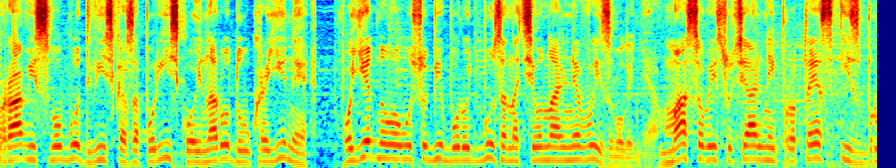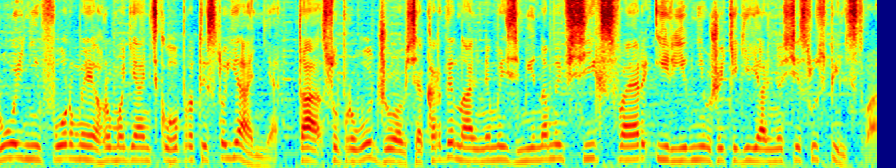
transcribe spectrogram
прав і свобод війська Запорізького і народу України поєднував у собі боротьбу за національне визволення, масовий соціальний протест і збройні форми громадянського протистояння та супроводжувався кардинальними змінами всіх сфер і рівнів життєдіяльності суспільства.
